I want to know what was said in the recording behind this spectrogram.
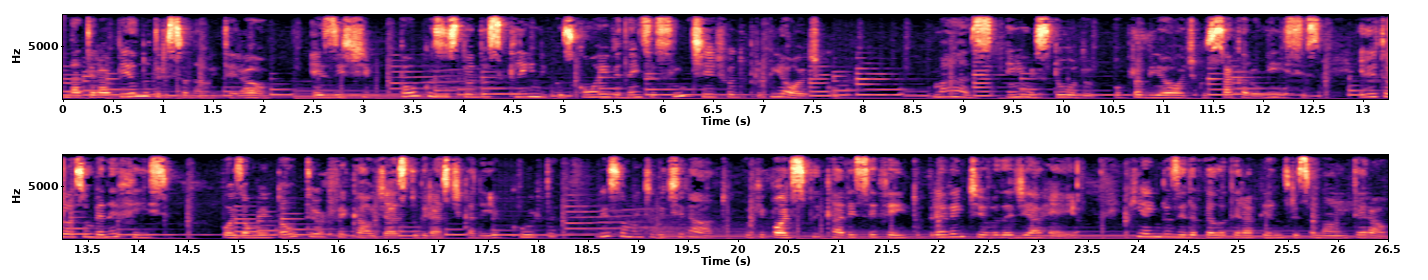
na terapia nutricional interal, existe poucos estudos clínicos com a evidência científica do probiótico. Mas, em um estudo, o probiótico Saccharomyces, ele trouxe um benefício, pois aumentou o teor fecal de ácido graxo de cadeia curta, principalmente butirato, o que pode explicar esse efeito preventivo da diarreia, que é induzida pela terapia nutricional interal.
